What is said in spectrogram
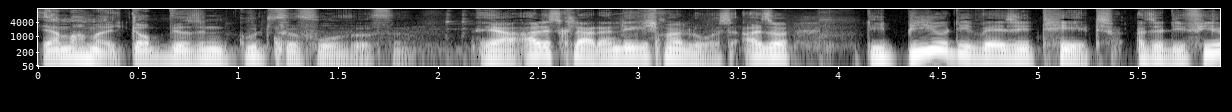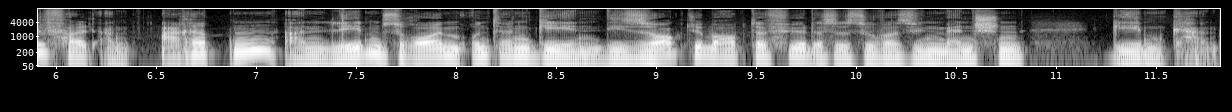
Ja, mach mal. Ich glaube, wir sind gut für Vorwürfe. Ja, alles klar, dann lege ich mal los. Also die Biodiversität, also die Vielfalt an Arten, an Lebensräumen und an Genen, die sorgt überhaupt dafür, dass es sowas wie einen Menschen geben kann.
